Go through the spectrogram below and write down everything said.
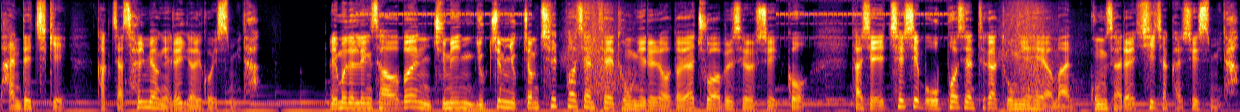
반대 측이 각자 설명회를 열고 있습니다. 리모델링 사업은 주민 66.7%의 동의를 얻어야 조합을 세울 수 있고 다시 75%가 동의해야만 공사를 시작할 수 있습니다.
